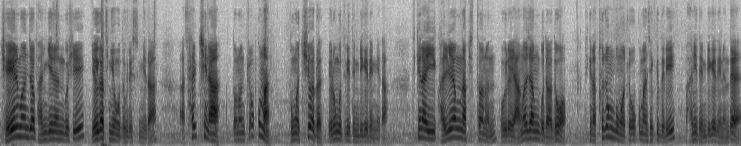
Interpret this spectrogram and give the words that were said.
제일 먼저 반기는 곳이 여기 같은 경우도 그랬습니다. 아, 살치나 또는 조그만 붕어 치어들 이런 것들이 덤비게 됩니다. 특히나 이 관리형 낚시터는 오히려 양어장보다도 특히나 토종붕어 조그만 새끼들이 많이 덤비게 되는데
